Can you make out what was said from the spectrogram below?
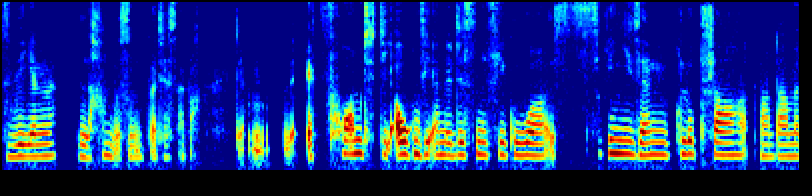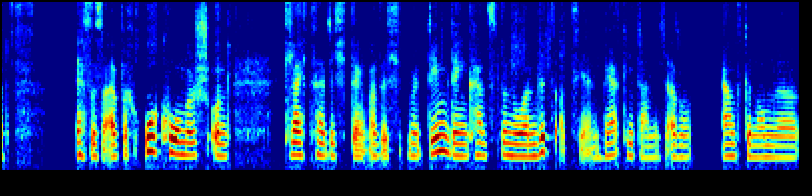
sehen, lachen müssen, weil der ist einfach, der, er formt die Augen wie eine Disney-Figur, ist riesen Glubscher hat man damit. Es ist einfach urkomisch und gleichzeitig denkt man sich, mit dem Ding kannst du nur einen Witz erzählen. Mehr geht da nicht. Also ernst genommene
